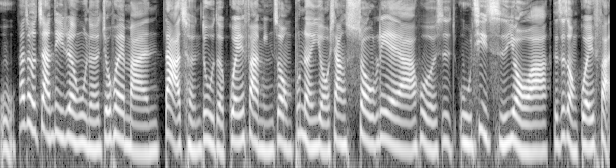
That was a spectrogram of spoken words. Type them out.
务，那这个战地任务呢，就会蛮大程度的规范民众不能有像狩猎啊，或者是武器持有啊的这种规范。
